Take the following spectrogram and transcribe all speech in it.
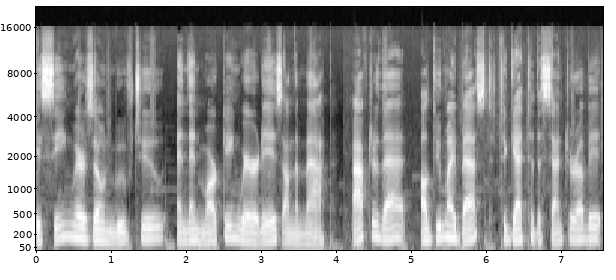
is seeing where zone moved to and then marking where it is on the map. After that, I'll do my best to get to the center of it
